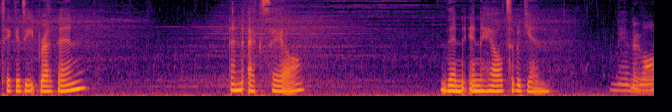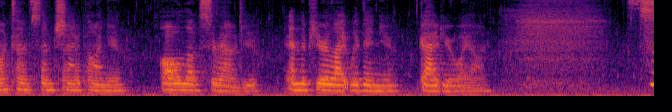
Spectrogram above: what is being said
Take a deep breath in and exhale. Then inhale to begin. May the long time sun shine upon you, all love surround you, and the pure light within you guide your way on. Sat.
